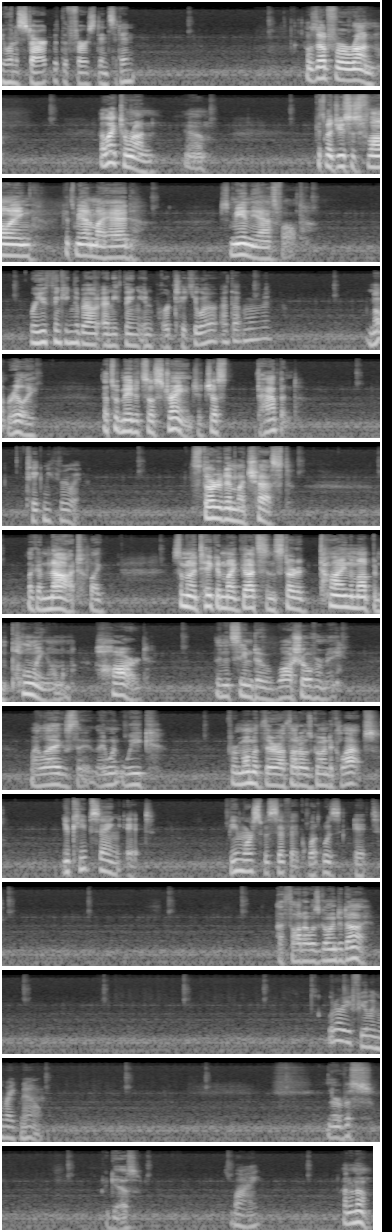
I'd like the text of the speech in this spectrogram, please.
You want to start with the first incident? I was out for a run. I like to run, you know. Gets my juices flowing, gets me out of my head. Just me and the asphalt. Were you thinking about anything in particular at that moment? Not really. That's what made it so strange. It just happened. Take me through it. It started in my chest. Like a knot, like someone had taken my guts and started tying them up and pulling on them hard. Then it seemed to wash over me. My legs, they, they went weak. For a moment there, I thought I was going to collapse. You keep saying it. Be more specific. What was it? I thought I was going to die. What are you feeling right now? Nervous. I guess. Why? I don't know.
